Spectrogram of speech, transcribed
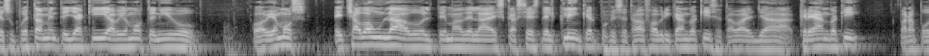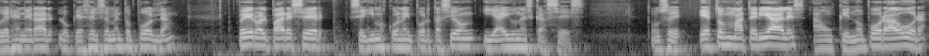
que supuestamente ya aquí habíamos tenido o habíamos echado a un lado el tema de la escasez del clinker, porque se estaba fabricando aquí, se estaba ya creando aquí para poder generar lo que es el cemento Portland, pero al parecer seguimos con la importación y hay una escasez. Entonces, estos materiales, aunque no por ahora,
